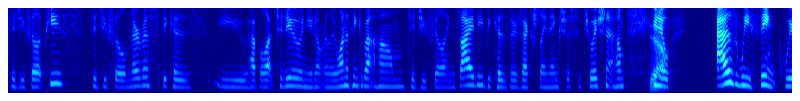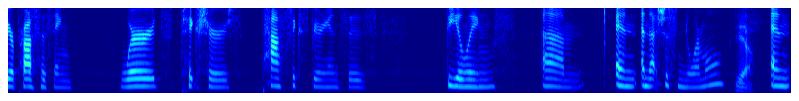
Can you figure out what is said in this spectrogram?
Did you feel at peace? Did you feel nervous because you have a lot to do and you don't really want to think about home? Did you feel anxiety because there's actually an anxious situation at home? You know, as we think, we are processing words, pictures, past experiences, feelings, um, and and that's just normal. Yeah. And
